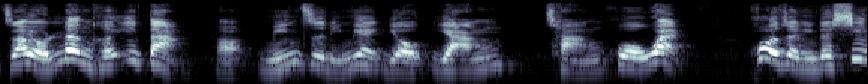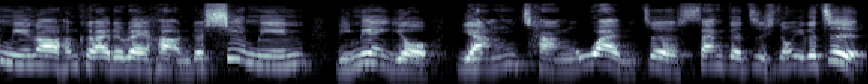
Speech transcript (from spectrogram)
只要有任何一档啊，名字里面有扬长或万。或者你的姓名呢很可爱，对不对？哈，你的姓名里面有杨长万这三个字，其中一个字，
